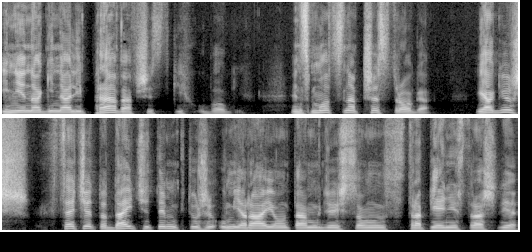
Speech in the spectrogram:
i nie naginali prawa wszystkich ubogich. Więc mocna przestroga. Jak już chcecie, to dajcie tym, którzy umierają tam gdzieś, są strapieni strasznie,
